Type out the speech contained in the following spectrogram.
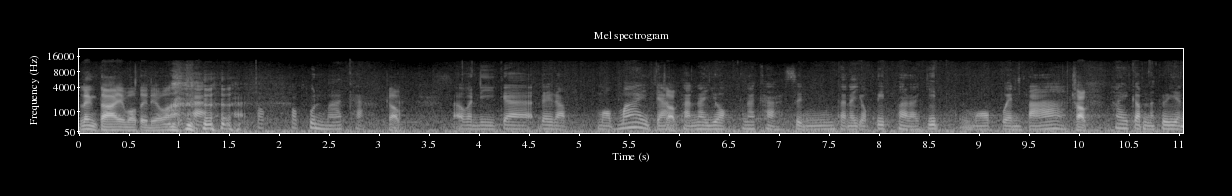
เร่งตายบอกแต่เดียวว่าค่ะค่ะขอบขอบคุณมากค่ะครับเอ่อวันนี้ก็ได้รับมอบไม้จากครับทานนายกนะคะซึ่งทานนายกติดภารกิจมอบแวนตาครับให้กับนักเรียน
